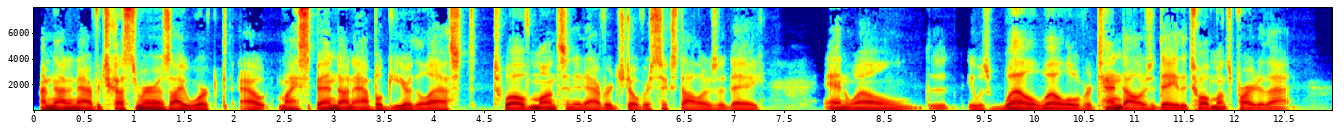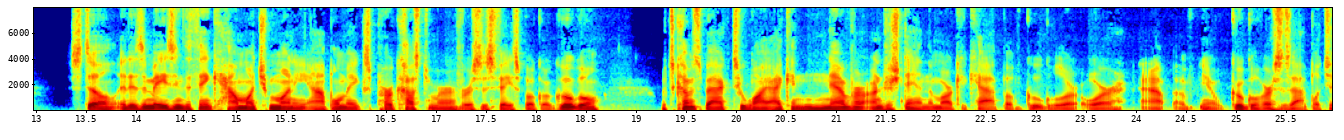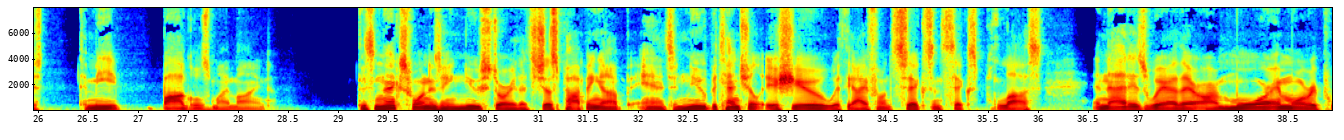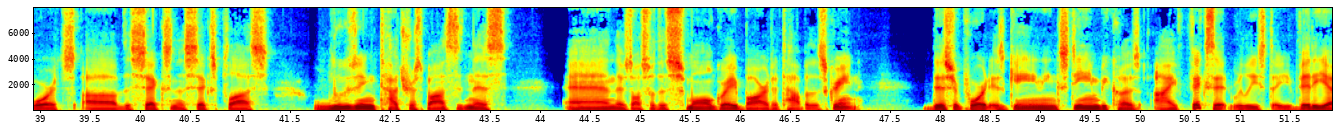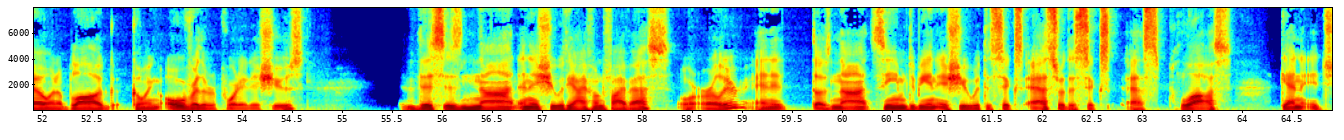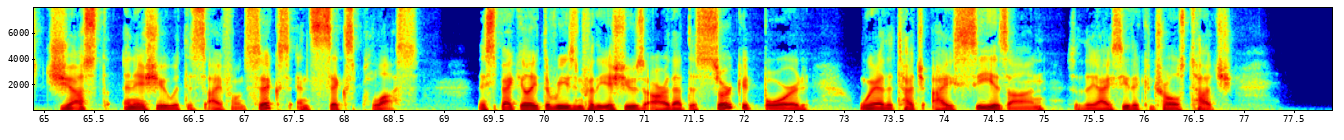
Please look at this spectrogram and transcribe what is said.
I'm not an average customer as I worked out my spend on Apple Gear the last 12 months and it averaged over $6 a day and well, it was well, well over $10 a day the 12 months prior to that. Still, it is amazing to think how much money Apple makes per customer versus Facebook or Google, which comes back to why I can never understand the market cap of Google or, or of, you know, Google versus Apple. It just, to me, boggles my mind. This next one is a new story that's just popping up, and it's a new potential issue with the iPhone 6 and 6 Plus and that is where there are more and more reports of the 6 and the 6 Plus losing touch responsiveness. And there's also this small gray bar at the top of the screen. This report is gaining steam because iFixit released a video and a blog going over the reported issues. This is not an issue with the iPhone 5S or earlier, and it does not seem to be an issue with the 6S or the 6S Plus. Again, it's just an issue with this iPhone 6 and 6 Plus. They speculate the reason for the issues are that the circuit board where the touch IC is on, so the IC that controls touch,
